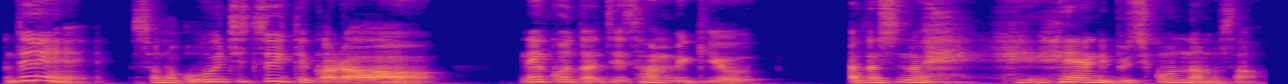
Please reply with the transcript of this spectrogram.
で、そのお家着いてから、猫たち3匹を私の部屋にぶち込んだのさ。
